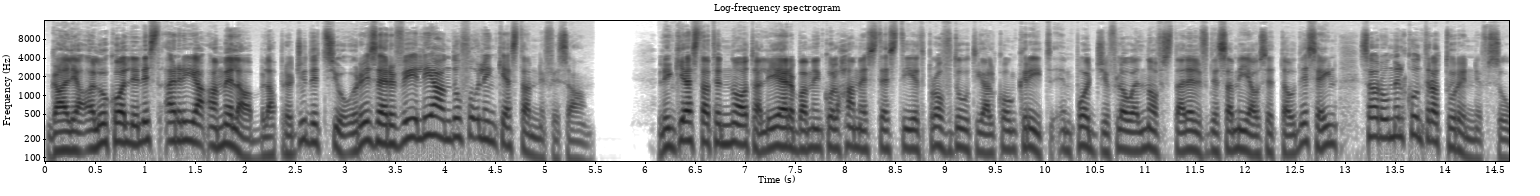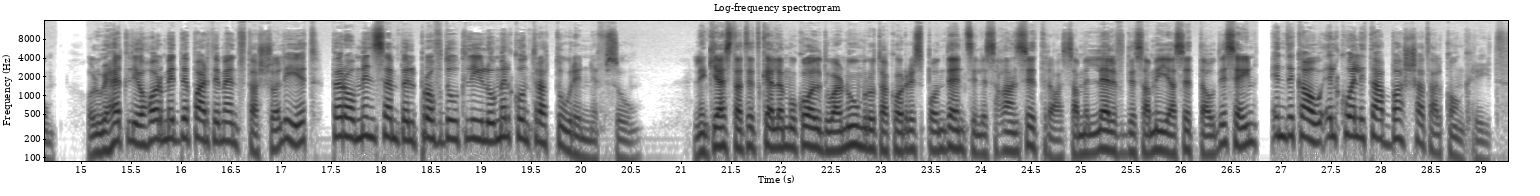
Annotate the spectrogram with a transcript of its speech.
Galea qal ukoll li l-istqarrija għamilha bla preġudizzju u riżervi li għandu fuq l-inkjesta nnifisha. L-inkjesta tinnota li erbgħa minn kull ħames testijiet provduti għall-konkrit impoġġi fl-ewwel nofs tal-1996 saru mill-kuntratturi nnifsu u l-wieħed l-ieħor mid-Dipartiment tax-Xogħlijiet, però minn sample provdut lilu mill-kuntrattur innifsu. L-inkjesta titkellem ukoll dwar numru ta' korrispondenzi li saħansitra, sa mill-1996, indikaw il-kwalità baxxa tal-konkrit.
